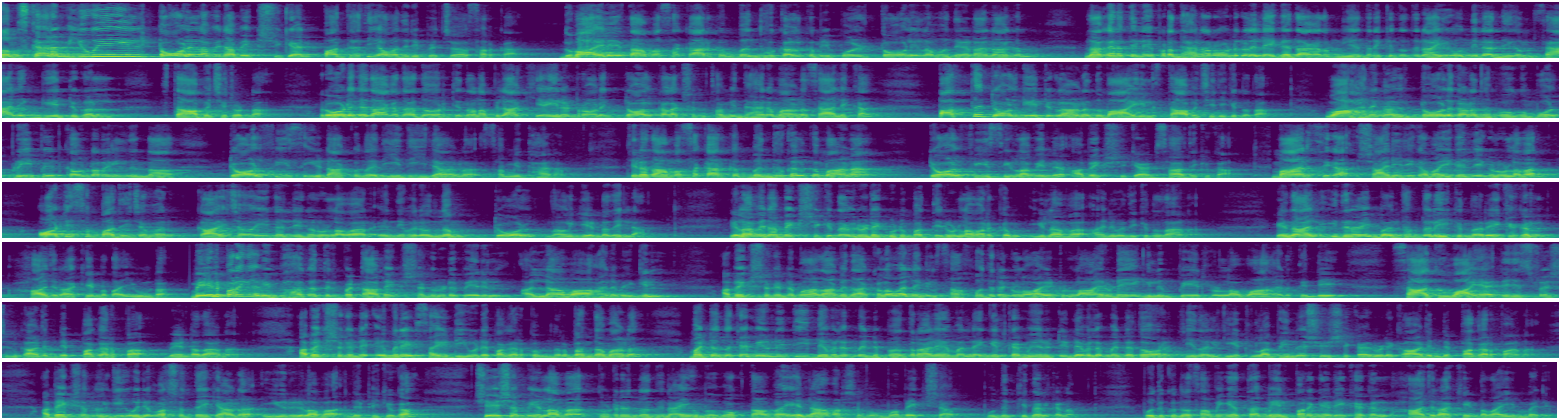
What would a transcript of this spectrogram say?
നമസ്കാരം. യു എയിൽ ടോൾ ഇളവിന് അപേക്ഷിക്കാൻ പദ്ധതി അവതരിപ്പിച്ച് സർക്കാർ. ദുബായിലെ താമസക്കാർക്കും ബന്ധുക്കൾക്കും ഇപ്പോൾ ടോൾ ഇളവ് നേടാനാകും. നഗരത്തിലെ പ്രധാന റോഡുകളിലെ ഗതാഗതം നിയന്ത്രിക്കുന്നതിനായി ഒന്നിലധികം സാലിക് ഗേറ്റുകൾ സ്ഥാപിച്ചിട്ടുണ്ട്. റോഡ് ഗതാഗത അതോറിറ്റി നടപ്പിലാക്കിയ ഇലക്ട്രോണിക് ടോൾ കളക്ഷൻ സംവിധാനമാണ് സാലിക്ക പത്ത് ടോൾ ഗേറ്റുകളാണ് ദുബായിൽ സ്ഥാപിച്ചിരിക്കുന്നത്. വാഹനങ്ങൾ ടോൾ കടന്നു പോകുമ്പോൾ പ്രീപെയ്ഡ് കൗണ്ടറിൽ നിന്ന് ടോൾ ഫീസ് ഈടാക്കുന്ന രീതിയിലാണ് സംവിധാനം. ചില താമസക്കാർക്കും ബന്ധുക്കൾക്കുമാണ് ടോൾ ഫീസ് ഇളവിന് അപേക്ഷിക്കാൻ സാധിക്കുക. മാനസിക ശാരീരിക വൈകല്യങ്ങളുള്ളവർ ഓട്ടിസം ബാധിച്ചവർ കാഴ്ച വൈകല്യങ്ങളുള്ളവർ എന്നിവരൊന്നും ടോൾ നൽകേണ്ടതില്ല. ഇളവിന് അപേക്ഷിക്കുന്നവരുടെ കുടുംബത്തിലുള്ളവർക്കും ഇളവ് അനുവദിക്കുന്നതാണ്. എന്നാൽ ഇതിനായി ബന്ധം തെളിയിക്കുന്ന രേഖകൾ ഹാജരാക്കേണ്ടതായി ഉണ്ട്. മേൽപ്പറഞ്ഞ വിഭാഗത്തിൽപ്പെട്ട അപേക്ഷകരുടെ പേരിൽ അല്ല വാഹനമെങ്കിൽ അപേക്ഷകന്റെ മാതാപിതാക്കളോ അല്ലെങ്കിൽ സഹോദരങ്ങളോ ആയിട്ടുള്ള ആരുടെയെങ്കിലും പേരിലുള്ള വാഹനത്തിന്റെ സാധുവായ രജിസ്ട്രേഷൻ കാർഡിന്റെ പകർപ്പ് വേണ്ടതാണ്. അപേക്ഷകന്റെ എമിറേറ്റ്സ് ഐ ഡിയുടെ പകർപ്പും നിർബന്ധമാണ്. മറ്റൊന്ന് കമ്മ്യൂണിറ്റി ഡെവലപ്മെന്റ് മന്ത്രാലയം അല്ലെങ്കിൽ കമ്മ്യൂണിറ്റി ഡെവലപ്മെന്റ് അതോറിറ്റി നൽകിയിട്ടുള്ള ഭിന്നശേഷിക്കാരുടെ കാർഡിന്റെ പകർപ്പാണ്. അപേക്ഷ നൽകി ഒരു വർഷത്തേക്കാണ് ഈ ഒരു ഇളവ് ലഭിക്കുക. ശേഷം ഇളവ് തുടരുന്നതിനായി ഉപഭോക്താവ് എല്ലാ വർഷവും അപേക്ഷ പുതുക്കി നൽകണം. പുതുക്കുന്ന സമയത്ത് മേൽപ്പറഞ്ഞ രേഖകൾ ഹാജരാക്കേണ്ടതായും വരും.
